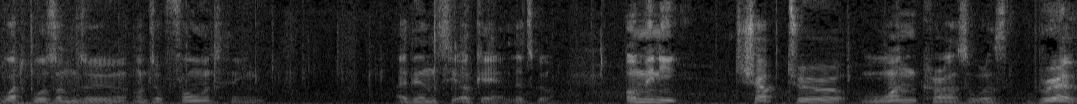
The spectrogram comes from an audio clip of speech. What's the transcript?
what was on the on the phone thing. I didn't see. Okay, let's go. How many chapter one cars was Brev?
